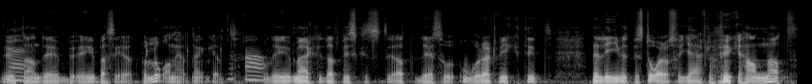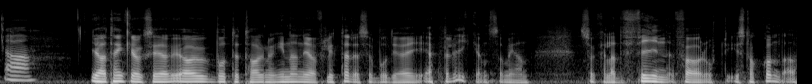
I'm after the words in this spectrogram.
Nej. Utan det är ju baserat på lån helt enkelt. Ja. Och det är ju märkligt att, vi ska, att det är så oerhört viktigt när livet består av så jävla mycket annat. Ja. Jag tänker också, jag, jag har bott ett tag nu, innan jag flyttade så bodde jag i Äppelviken som är en så kallad fin förort i Stockholm. Då.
